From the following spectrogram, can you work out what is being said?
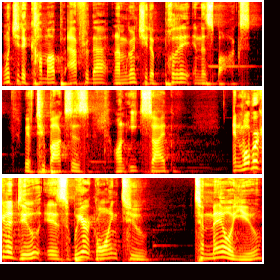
I want you to come up after that, and I'm going you to put it in this box. We have two boxes on each side. And what we're going to do is we are going to, to mail you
